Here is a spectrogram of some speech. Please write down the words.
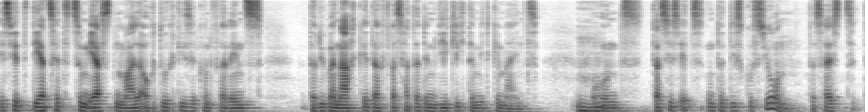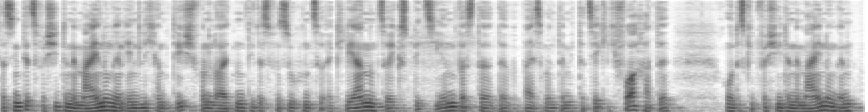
es wird derzeit zum ersten Mal auch durch diese Konferenz darüber nachgedacht, was hat er denn wirklich damit gemeint. Mhm. Und das ist jetzt unter Diskussion. Das heißt, da sind jetzt verschiedene Meinungen endlich am Tisch von Leuten, die das versuchen zu erklären und zu explizieren, was der, der Weißmann damit tatsächlich vorhatte. Und es gibt verschiedene Meinungen.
